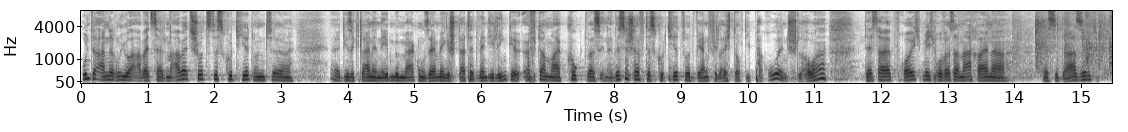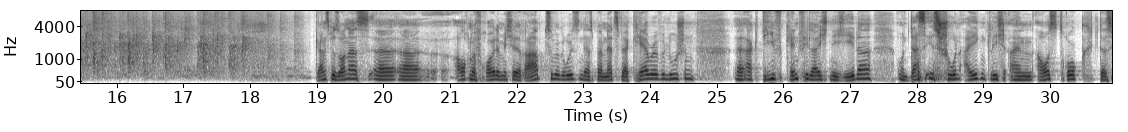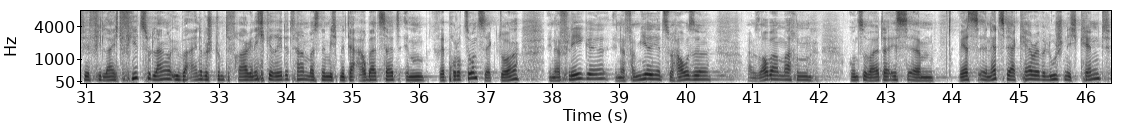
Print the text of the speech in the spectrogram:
unter anderem über Arbeitszeit und Arbeitsschutz diskutiert und äh, äh, diese kleine Nebenbemerkung sei mir gestattet, wenn die Linke öfter mal guckt, was in der Wissenschaft diskutiert wird, wären vielleicht auch die Parolen schlauer. Deshalb freue ich mich, Professor Nachreiner, dass Sie da sind. Ganz besonders äh, äh, auch eine Freude, Michael Raab zu begrüßen, der ist beim Netzwerk Care Revolution äh, aktiv, kennt vielleicht nicht jeder. Und das ist schon eigentlich ein Ausdruck, dass wir vielleicht viel zu lange über eine bestimmte Frage nicht geredet haben, was nämlich mit der Arbeitszeit im Reproduktionssektor, in der Pflege, in der Familie, zu Hause, beim Saubermachen und so weiter ist. Ähm, Wer das äh, Netzwerk Care Revolution nicht kennt,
